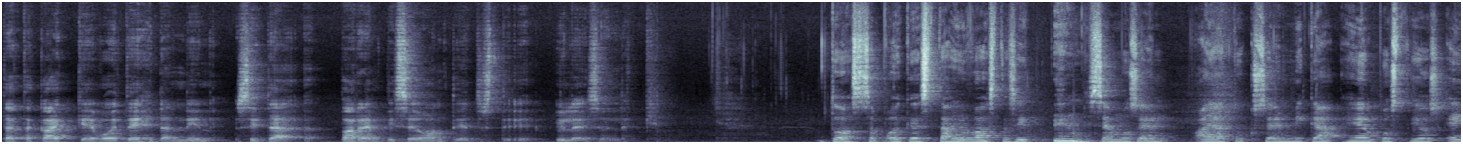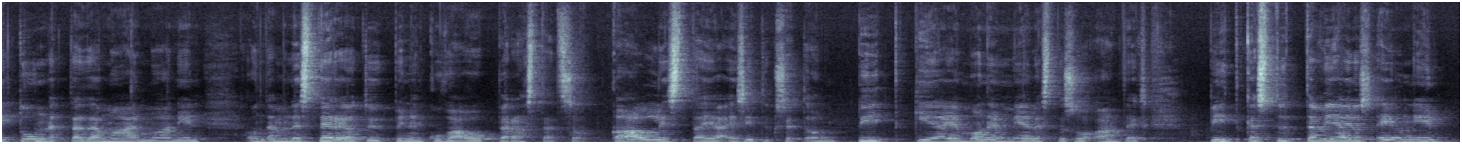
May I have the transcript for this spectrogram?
tätä kaikkea voi tehdä, niin sitä parempi se on tietysti yleisöllekin tuossa oikeastaan jo vastasit semmoiseen ajatukseen, mikä helposti, jos ei tunne tätä maailmaa, niin on tämmöinen stereotyyppinen kuva operasta, että se on kallista ja esitykset on pitkiä ja monen mielestä se on anteeksi pitkästyttäviä, jos ei ole niin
